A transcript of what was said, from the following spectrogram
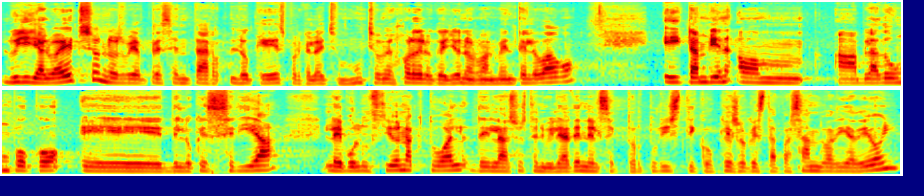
Luigi ya lo ha hecho, no os voy a presentar lo que es porque lo ha hecho mucho mejor de lo que yo normalmente lo hago. Y también um, ha hablado un poco eh, de lo que sería la evolución actual de la sostenibilidad en el sector turístico, qué es lo que está pasando a día de hoy.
